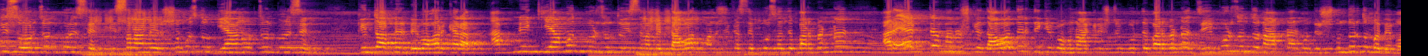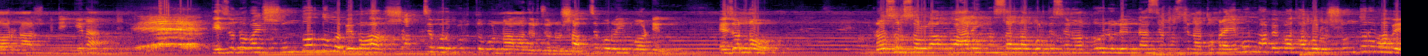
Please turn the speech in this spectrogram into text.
কিছু অর্জন করেছেন, ইসলামের সমস্ত জ্ঞান অর্জন করেছেন, কিন্তু আপনার ব্যবহার খারাপ। আপনি কিয়ামত পর্যন্ত ইসলামের দাওয়াত মানুষের কাছে পৌঁছাতে পারবেন না, আর একটা মানুষকে দাওয়াতের দিকে কখনো আকৃষ্ট করতে পারবেন না, যে পর্যন্ত না আপনার মধ্যে সুন্দরতম ব্যবহার না আসবে, ঠিক কিনা? এই জন্য ভাই, সুন্দরতম ব্যবহার সবচেয়ে বড় গুরুত্বপূর্ণ আমাদের জন্য, সবচেয়ে বড় ইম্পর্টেন্ট এই জন্য রসুল সাল্লাহ আলী সাল্লাম বলতেছেন তোমরা এমনভাবে কথা বলো, সুন্দরভাবে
